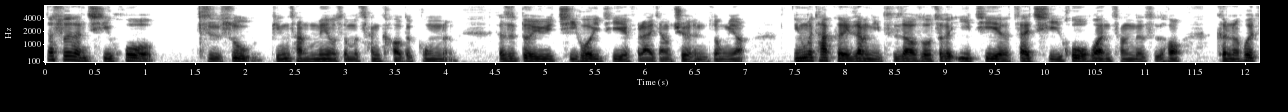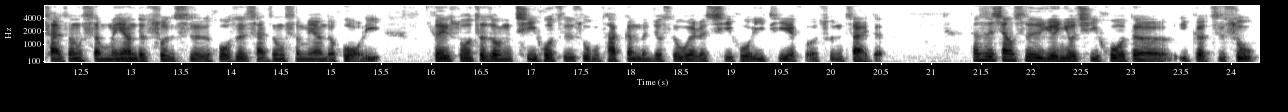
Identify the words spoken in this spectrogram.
那虽然期货指数平常没有什么参考的功能，可是对于期货 ETF 来讲却很重要，因为它可以让你知道说这个 ETF 在期货换仓的时候可能会产生什么样的损失，或是产生什么样的获利。可以说，这种期货指数它根本就是为了期货 ETF 而存在的。但是，像是原油期货的一个指数，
